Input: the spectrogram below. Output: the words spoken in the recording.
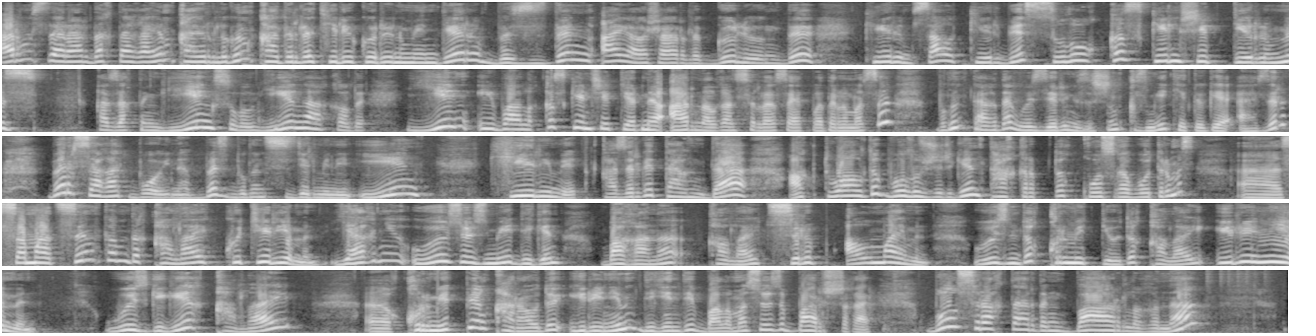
армысыздар ардақты ағайын қайырлы күн қадірлі телекөрермендер. Біздің ай ажарлы гүл өңді керімсал кербез сұлу қыз келіншектеріміз. Қазақтың ең сұлу ең ақылды ең ибалы қыз келіншектеріне арналған сырласайық бағдарламасы бүгін тағы да өздеріңіз үшін қызмет етуге әзір. Бір сағат бойына біз бүгін сіздерменен ең керемет қазіргі таңда актуалды болып жүрген тақырыпты қозғап отырмыз. Ә, самооценкамды қалай көтеремін? Яғни өз өзіме деген бағаны қалай түсіріп алмаймын? Өзімді құрметтеуді қалай үйренемін? Өзгеге қалай құрметпен қарауды үйренем дегенде балама сөзі бар шығар. Бұл сұрақтардың барлығына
